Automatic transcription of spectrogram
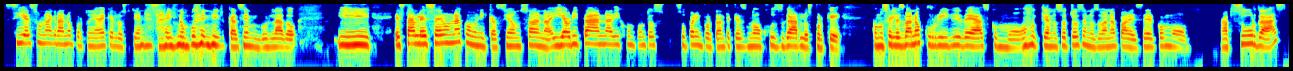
sí es una gran oportunidad de que los tienes ahí, no pueden ir casi a ningún lado. Y establecer una comunicación sana. Y ahorita Ana dijo un punto súper importante que es no juzgarlos, porque como se les van a ocurrir ideas como que a nosotros se nos van a parecer como absurdas,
